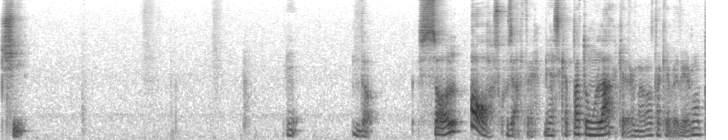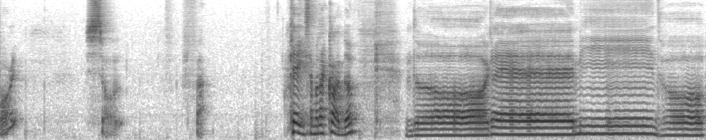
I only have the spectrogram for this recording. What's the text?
C. Do, Sol, oh scusate, mi è scappato un La che è una nota che vedremo poi, Sol, Fa. Ok, siamo d'accordo? Do, Re, Mi, Do,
